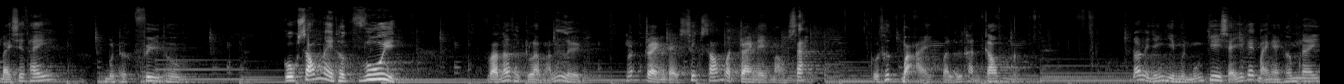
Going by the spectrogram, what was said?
bạn sẽ thấy mình thật phi thường. Cuộc sống này thật vui và nó thật là mãnh liệt. Nó tràn đầy sức sống và tràn đầy màu sắc của thất bại và lữ thành công đó là những gì mình muốn chia sẻ với các bạn ngày hôm nay.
